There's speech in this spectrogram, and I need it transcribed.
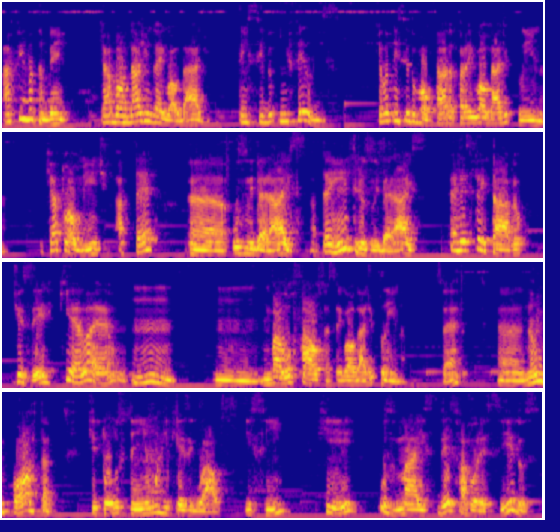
Afirma também que a abordagem da igualdade tem sido infeliz, que ela tem sido voltada para a igualdade plena e que atualmente até uh, os liberais, até entre os liberais, é respeitável dizer que ela é um, um, um valor falso, essa igualdade plena, certo? Uh, não importa que todos tenham uma riqueza igual, e sim que os mais desfavorecidos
